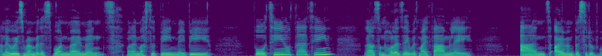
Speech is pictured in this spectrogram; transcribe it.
And I always remember this one moment when I must have been maybe 14 or 13, and I was on holiday with my family. And I remember sort of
